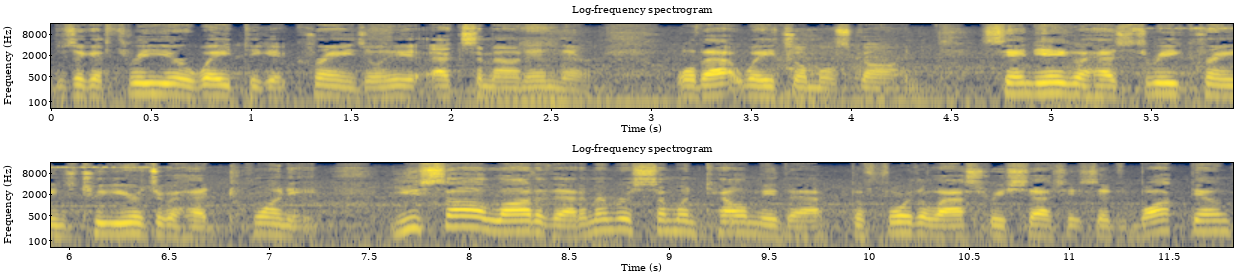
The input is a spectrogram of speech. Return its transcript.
there's like a three year wait to get cranes. Only X amount in there. Well, that wait's almost gone. San Diego has three cranes. Two years ago had 20. You saw a lot of that. I remember someone telling me that before the last recession. He said, walk down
